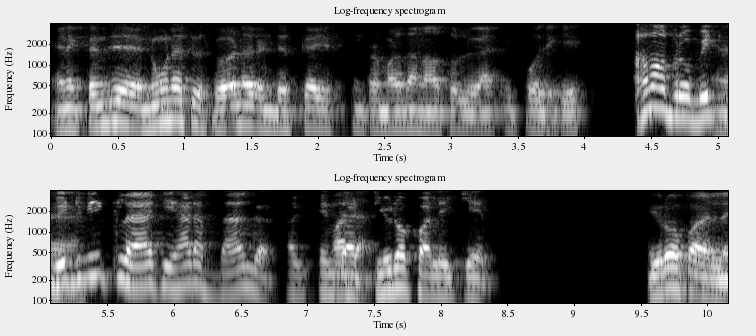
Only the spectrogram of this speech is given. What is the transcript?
எனக்கு தெரிஞ்சு நூனஸ் இஸ் வேர்னர் இன் டிஸ்கைஸ்ன்ற மாதிரி தான் நான் சொல்லுவேன் இப்போதைக்கு. ஆமா ப்ரோ மிட் மிட் வீக்ல he had a banger in. That Europa League game Europa இல்ல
